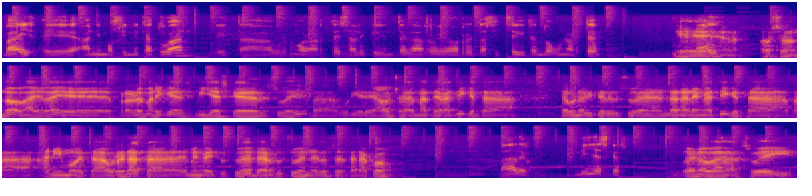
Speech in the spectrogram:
bai, e, animo sindikatuan, eta urrengor arte, zare klientelar horretaz hitz egiten dugun arte. E, bai. Oso ondo, bai, bai, e, problemarik ez, mila esker zuei, ba, guri ere ahotsa emategatik, eta eta bueno, egite duzuen lanaren gatik, eta ba, animo eta aurrera, eta hemen gaitu zuen, behar duzuen edo zertarako. Vale, mila esker. Bueno, ba, zuei.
